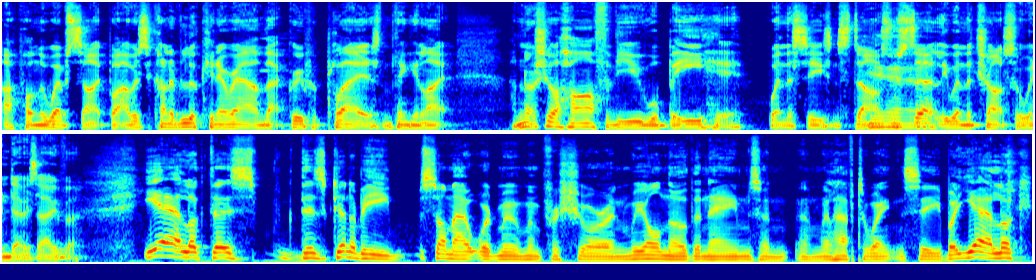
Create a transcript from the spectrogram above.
up on the website, but I was kind of looking around that group of players and thinking, like, I'm not sure half of you will be here when the season starts, Yeah. or certainly when the transfer window is over. Yeah, look, there's there's going to be some outward movement for sure, and we all know the names, and, and we'll have to wait and see. But yeah, look,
